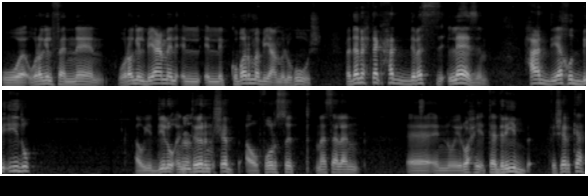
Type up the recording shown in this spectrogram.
وراجل فنان وراجل بيعمل ال- اللي الكبار ما بيعملوهوش. فده محتاج حد بس لازم حد ياخد بإيده أو يديله. internship أو فرصة مثلا آه، إنه يروح تدريب في شركة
